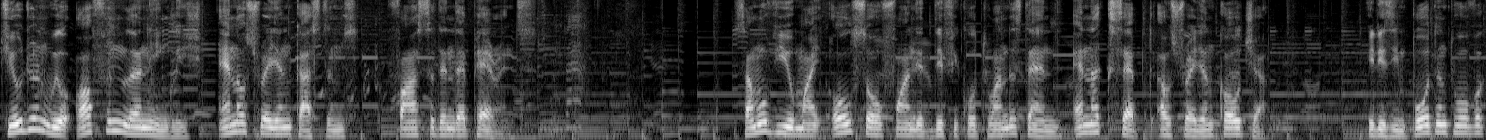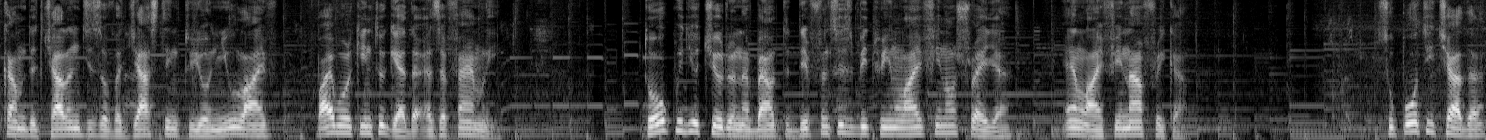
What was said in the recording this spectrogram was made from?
children will often learn English and Australian customs faster than their parents. Some of you might also find it difficult to understand and accept Australian culture. It is important to overcome the challenges of adjusting to your new life by working together as a family. Talk with your children about the differences between life in Australia and life in Africa. Support each other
